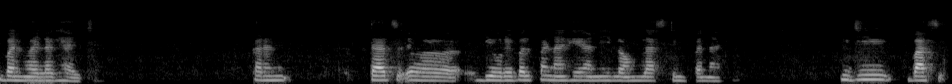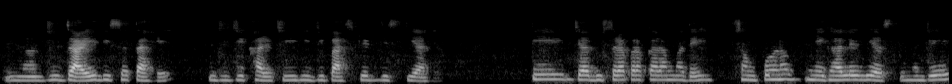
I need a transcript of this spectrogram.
बनवायला घ्यायच्या कारण त्याच ड्युरेबल पण आहे आणि लॉंग लास्टिंग पण आहे. ही जी बास जी जाळी दिसत आहे जी जी खालची ही जी बास्केट दिसती आहे ती ज्या दुसऱ्या प्रकारामध्ये संपूर्ण निघालेली असते. म्हणजे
